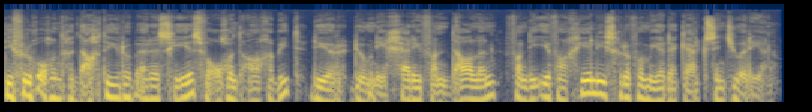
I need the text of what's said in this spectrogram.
Die vroegoggendgedagte hier op RSG is vanoggend aangebied deur Dominee Gerry van Dalen van die Evangelies Gereformeerde Kerk Centurion.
